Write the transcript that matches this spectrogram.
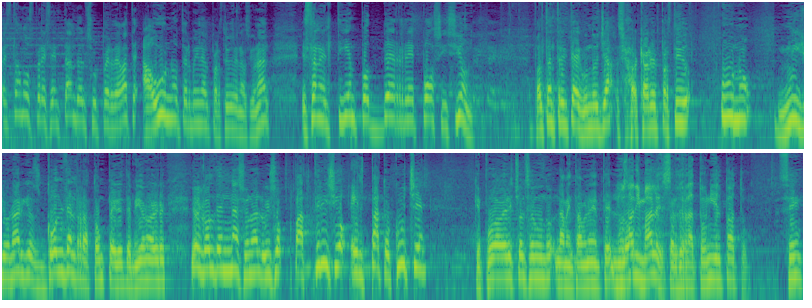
Estamos presentando el superdebate. Aún no termina el partido de Nacional. Está en el tiempo de reposición. Faltan 30 segundos ya. Se va a acabar el partido. Uno, Millonarios. Gol del ratón Pérez de Millonarios. Y el gol del Nacional lo hizo Patricio El Pato Cuchen, que pudo haber hecho el segundo. Lamentablemente. Los lo animales, perdió. el ratón y el pato. Sí.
